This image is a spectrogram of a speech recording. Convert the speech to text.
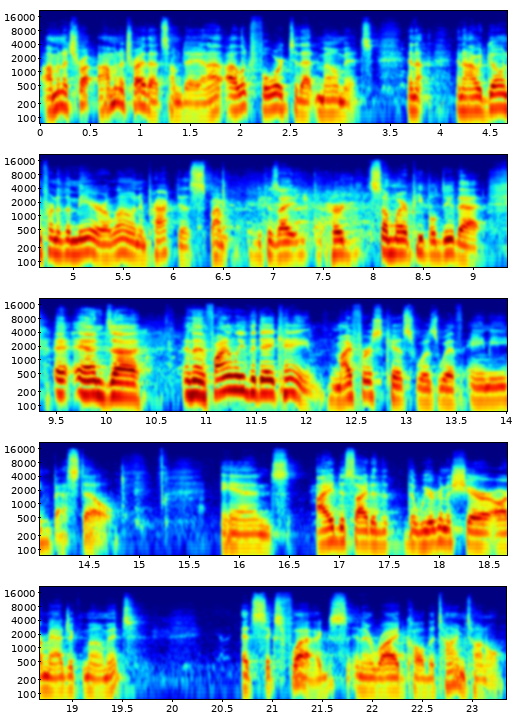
I'm gonna try. I'm gonna try that someday, and I, I look forward to that moment. And I, and I would go in front of the mirror alone and practice by, because I heard somewhere people do that. And and, uh, and then finally the day came. My first kiss was with Amy Bastel, and I decided that we were to share our magic moment at Six Flags in a ride called the Time Tunnel.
